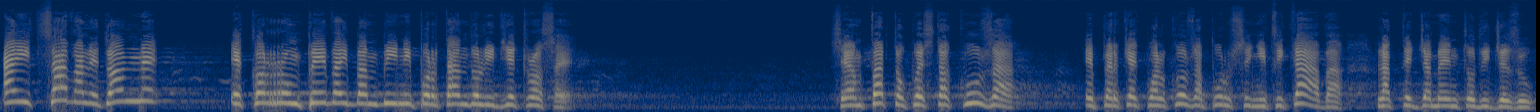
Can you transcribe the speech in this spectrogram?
aizzava le donne e corrompeva i bambini portandoli dietro a sé. Se hanno fatto questa accusa è perché qualcosa pur significava l'atteggiamento di Gesù.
